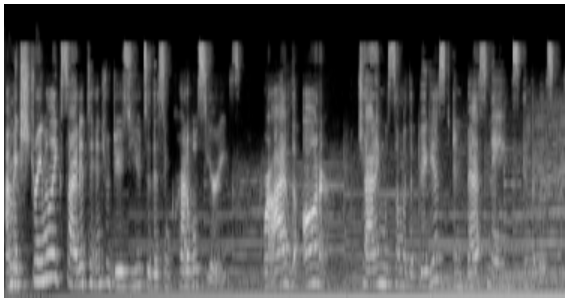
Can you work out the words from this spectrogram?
I'm extremely excited to introduce you to this incredible series, where I have the honor of chatting with some of the biggest and best names in the business.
